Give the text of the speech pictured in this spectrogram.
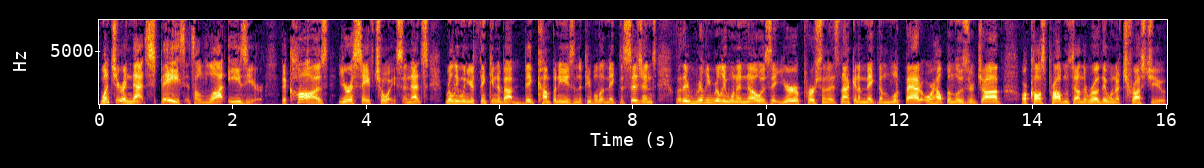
Once you're in that space, it's a lot easier because you're a safe choice. And that's really when you're thinking about big companies and the people that make decisions, what they really, really want to know is that you're a person that's not going to make them look bad or help them lose their job or cause problems down the road. They want to trust you.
